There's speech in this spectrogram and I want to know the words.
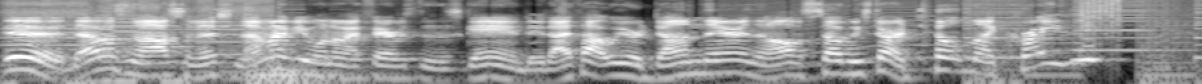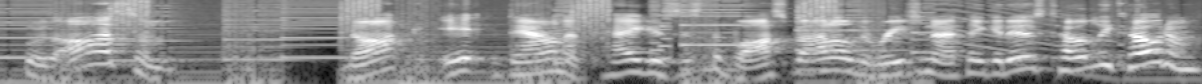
Dude, that was an awesome mission. That might be one of my favorites in this game, dude. I thought we were done there, and then all of a sudden we started tilting like crazy. It was awesome. Knock it down a peg. Is this the boss battle of the region? I think it is. Totally Totem.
